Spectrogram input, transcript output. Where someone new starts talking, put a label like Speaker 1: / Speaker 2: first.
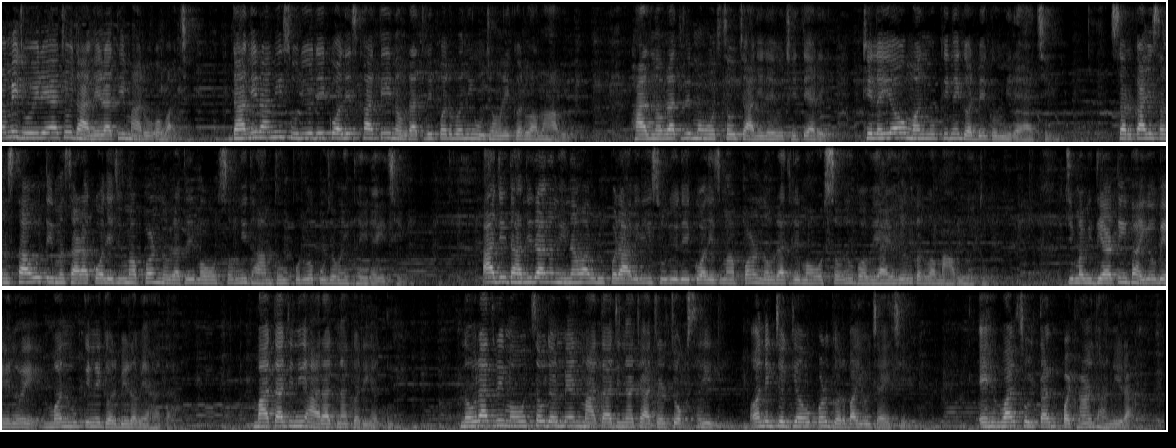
Speaker 1: તમે જોઈ રહ્યા છો ધાનેરાથી મારો અવાજ. ધાનેરાની સૂર્યોદય કોલેજ ખાતે નવરાત્રિ પર્વની ઉજવણી કરવામાં આવી. હાલ નવરાત્રિ મહોત્સવ ચાલી રહ્યો છે ત્યારે ખેલૈયાઓ મન મૂકીને ગરબે ઘૂમી રહ્યા છે. સરકારી સંસ્થાઓ તેમજ શાળા કોલેજોમાં પણ નવરાત્રિ મહોત્સવની ધામધૂમપૂર્વક ઉજવણી થઈ રહી છે. આજે ધાનેરાના નીનાવા રોડ ઉપર આવેલી સૂર્યોદય કોલેજમાં પણ નવરાત્રિ મહોત્સવનું ભવ્ય આયોજન કરવામાં આવ્યું હતું. જેમાં વિદ્યાર્થી, ભાઈઓ, બહેનોએ મન મૂકીને ગરબે રમ્યા હતા. માતાજીની આરાધના કરી હતી. નવરાત્રિ મહોત્સવ દરમિયાન માતાજીના ચાચર ચોક સહિત અનેક જગ્યાઓ પર ગરબા યોજાય છે. અહેવાલ, સુલતાન, પઠાણ, ધાનેરા.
